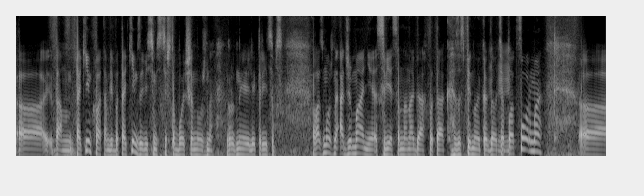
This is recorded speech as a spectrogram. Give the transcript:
э, там, таким хватом, либо таким, в зависимости, что больше нужно, грудные или трицепс. Возможно, отжимание с весом на ногах вот так за спиной, когда у тебя платформа. Э,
